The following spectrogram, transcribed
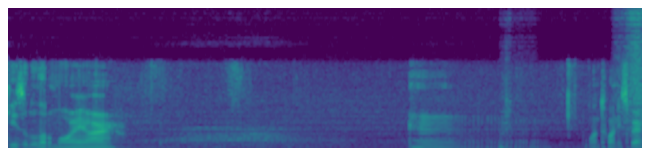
Use a little more AR. 120 spare.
